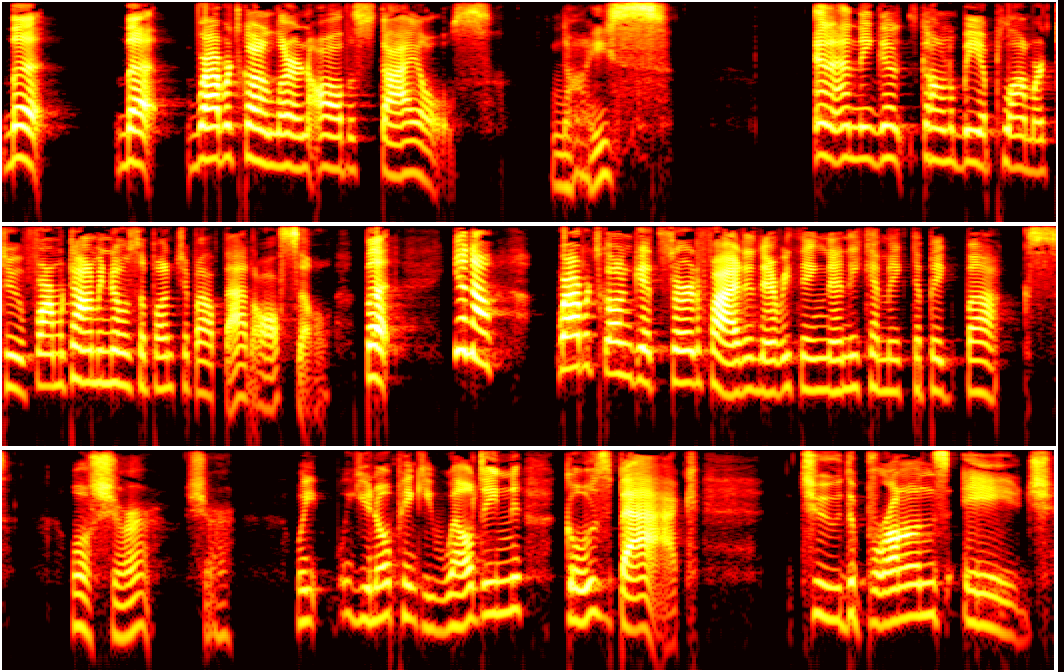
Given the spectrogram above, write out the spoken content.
but but Robert's going to learn all the styles. Nice. And I think it's going to be a plumber too. Farmer Tommy knows a bunch about that also. But, you know, Robert's going to get certified and everything, then he can make the big bucks. Well, sure, sure. We, you know, Pinky, welding goes back to the Bronze Age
